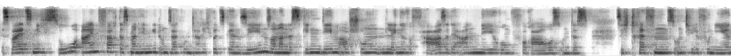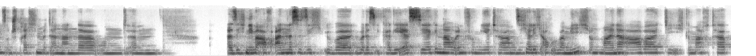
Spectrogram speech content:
es war jetzt nicht so einfach, dass man hingeht und sagt, guten Tag, ich würde es gern sehen, sondern es ging dem auch schon eine längere Phase der Annäherung voraus und des sich Treffens und Telefonierens und Sprechen miteinander. Und ähm, also ich nehme auch an, dass Sie sich über, über das IKGS sehr genau informiert haben, sicherlich auch über mich und meine Arbeit, die ich gemacht habe.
